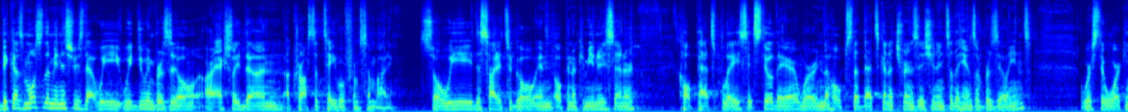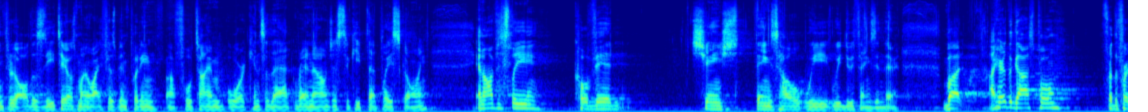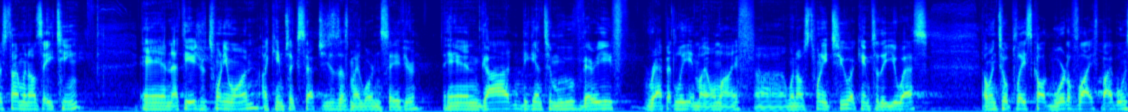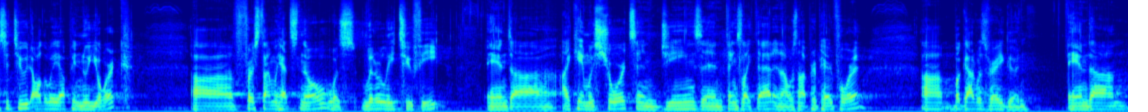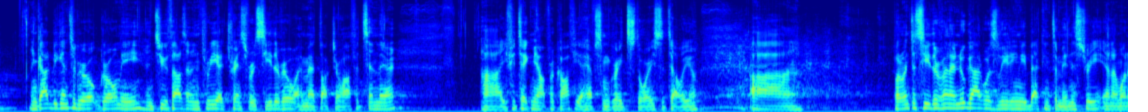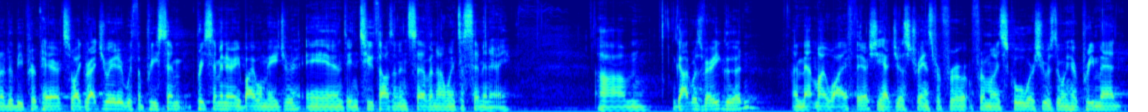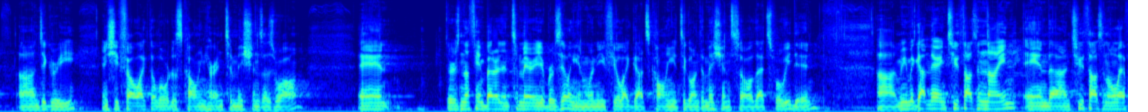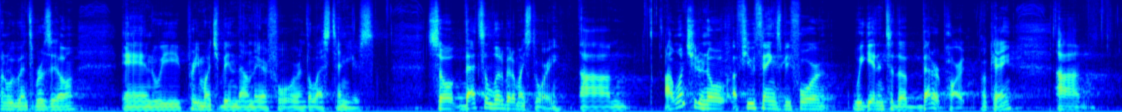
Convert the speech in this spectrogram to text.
Because most of the ministries that we, we do in Brazil are actually done across the table from somebody. So we decided to go and open a community center called Pat's Place. It's still there. We're in the hopes that that's going to transition into the hands of Brazilians. We're still working through all those details. My wife has been putting uh, full time work into that right now just to keep that place going. And obviously, COVID changed things how we, we do things in there. But I heard the gospel for the first time when I was 18. And at the age of 21, I came to accept Jesus as my Lord and Savior. And God began to move very rapidly in my own life. Uh, when I was 22, I came to the US. I went to a place called Word of Life Bible Institute, all the way up in New York. Uh, first time we had snow was literally two feet. And uh, I came with shorts and jeans and things like that, and I was not prepared for it. Um, but God was very good. And, um, and God began to grow, grow, me. In 2003, I transferred to Cedarville. I met Dr. Hoffetzin there. Uh, if you take me out for coffee, I have some great stories to tell you. Uh, but I went to Cedarville, and I knew God was leading me back into ministry, and I wanted to be prepared. So I graduated with a pre seminary Bible major, and in 2007, I went to seminary. Um, God was very good. I met my wife there. She had just transferred for, from my school where she was doing her pre med uh, degree, and she felt like the Lord was calling her into missions as well. And there's nothing better than to marry a Brazilian when you feel like God's calling you to go into mission. So that's what we did. Uh, we got married in 2009, and uh, in 2011 we went to Brazil, and we pretty much been down there for the last 10 years. So that's a little bit of my story. Um, I want you to know a few things before we get into the better part, okay? Um,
